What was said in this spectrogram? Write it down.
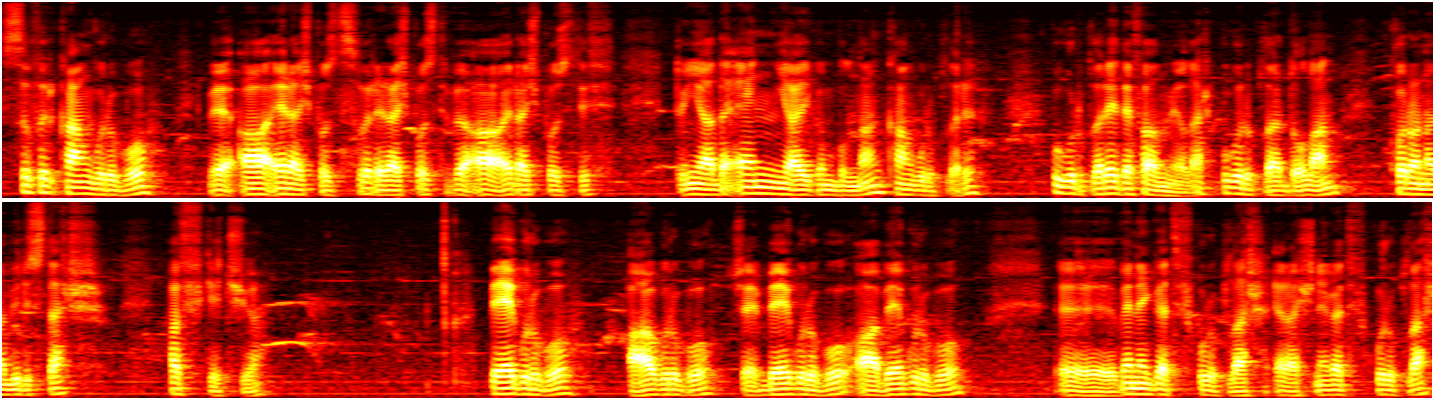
Sıfır kan grubu ve A RH pozitif, sıfır RH pozitif ve A RH pozitif dünyada en yaygın bulunan kan grupları. Bu grupları hedef almıyorlar. Bu gruplarda olan koronavirüsler hafif geçiyor. B grubu, A grubu, şey B grubu, AB grubu e, ve negatif gruplar, RH negatif gruplar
